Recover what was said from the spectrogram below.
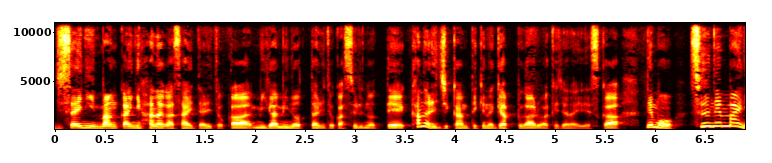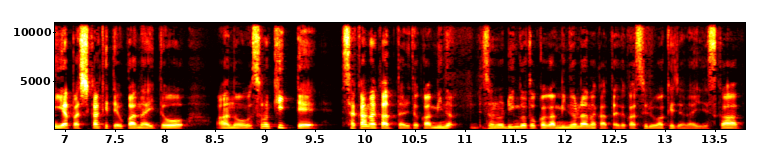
実際に満開に花が咲いたりとか実が実ったりとかするのってかなり時間的なギャップがあるわけじゃないですか。でも数年前にやっぱ仕掛けておかないとあのその木って咲かなかったりとかのそのリンゴとかが実らなかったりとかするわけじゃないですか。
